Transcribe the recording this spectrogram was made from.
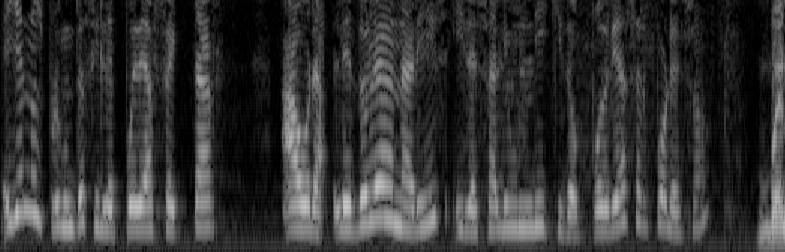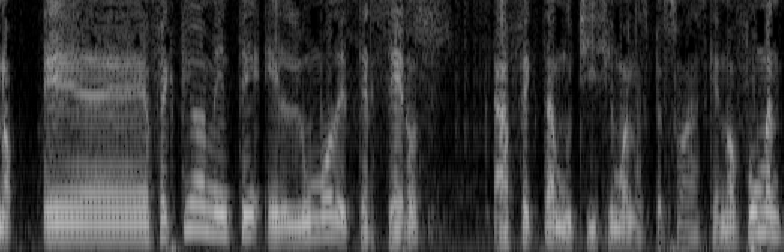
Ella nos pregunta si le puede afectar. Ahora, le duele la nariz y le sale un líquido. ¿Podría ser por eso? Bueno, eh, efectivamente el humo de terceros afecta muchísimo a las personas que no fuman.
